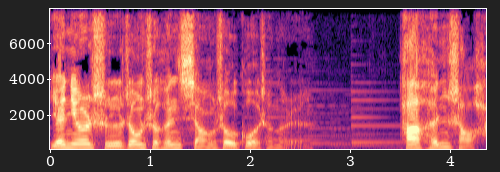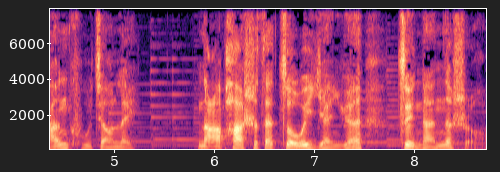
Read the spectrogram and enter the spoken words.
闫妮儿始终是很享受过程的人，她很少喊苦叫累，哪怕是在作为演员最难的时候。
